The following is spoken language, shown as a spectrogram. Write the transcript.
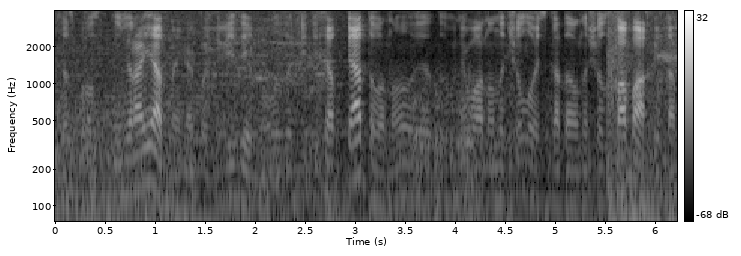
Сейчас просто невероятное какое-то везение у за 55-го, но это, у него оно началось, когда он еще с бабахой там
